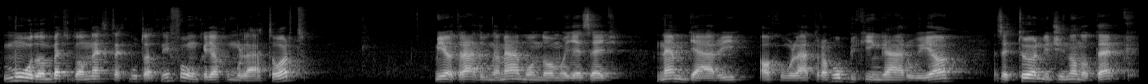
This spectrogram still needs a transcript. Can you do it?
módon be tudom nektek mutatni. Fogunk egy akkumulátort. Mielőtt rádugnám, elmondom, hogy ez egy nem gyári akkumulátor. A Hobby King árulja. Ez egy Turnigy Nanotech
